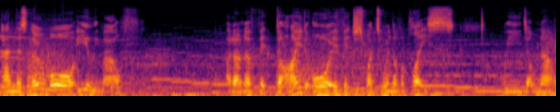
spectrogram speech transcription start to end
And there's no more Eely-Mouth. I don't know if it died or if it just went to another place. We don't know.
